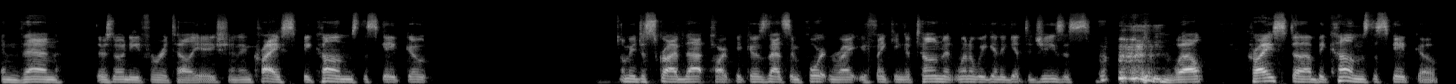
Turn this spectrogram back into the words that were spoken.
And then there's no need for retaliation. And Christ becomes the scapegoat. Let me describe that part because that's important, right? You're thinking atonement. When are we going to get to Jesus? well, Christ uh, becomes the scapegoat.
